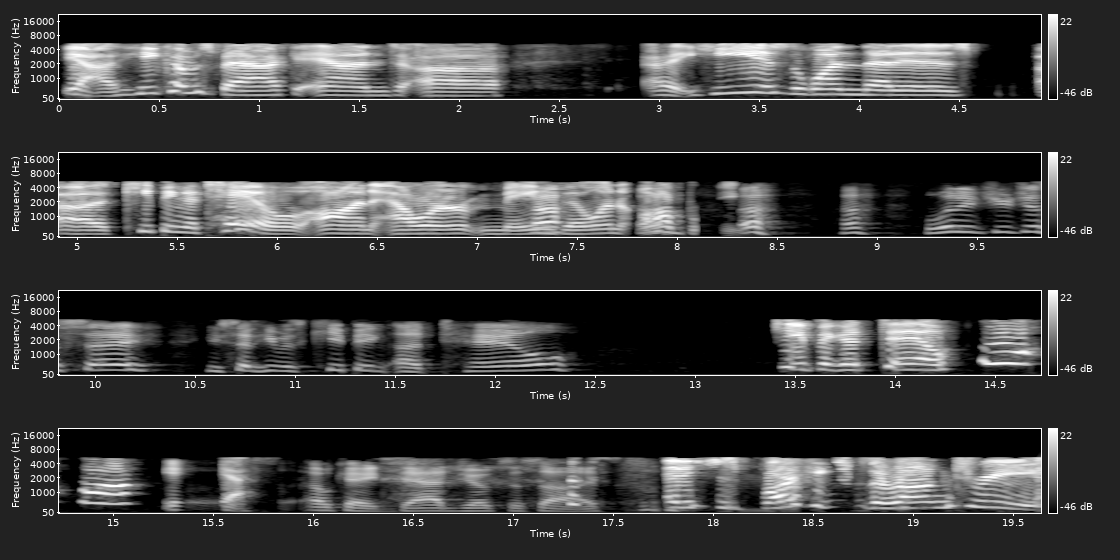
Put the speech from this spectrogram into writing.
yeah, he comes back and uh, uh, he is the one that is uh, keeping a tail on our main Ah, villain Aubrey. ah, ah. what did you just say? You said he was keeping a tail? keeping a tail. yes. Okay, dad jokes aside. And he's just barking up the wrong tree.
